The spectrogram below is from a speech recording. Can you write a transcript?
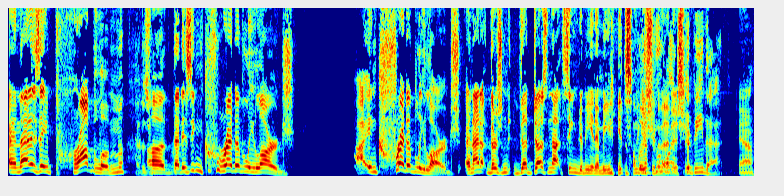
And that is a problem that is, uh, that is incredibly large. Uh, incredibly large. And I, don't- there's, that does not seem to be an immediate solution to that wants issue. to be that? Yeah.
